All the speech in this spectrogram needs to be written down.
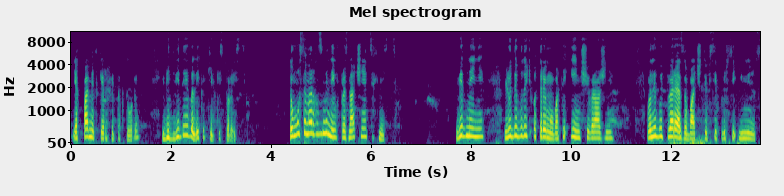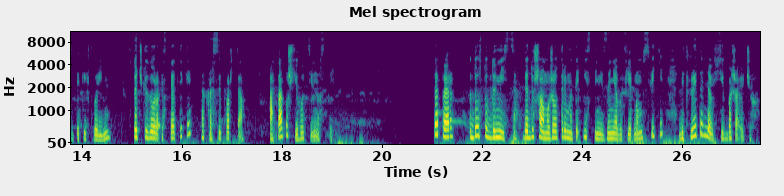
як пам'ятки архітектури, відвідає велика кількість туристів. Тому Семерг змінив призначення цих місць. Віднині люди будуть отримувати інші враження. Вони будуть тверезо бачити всі плюси і мінуси таких творінь з точки зору естетики та краси творця, а також його цінностей. Тепер доступ до місця, де душа може отримати істинні знання в ефірному світі, відкритий для всіх бажаючих.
